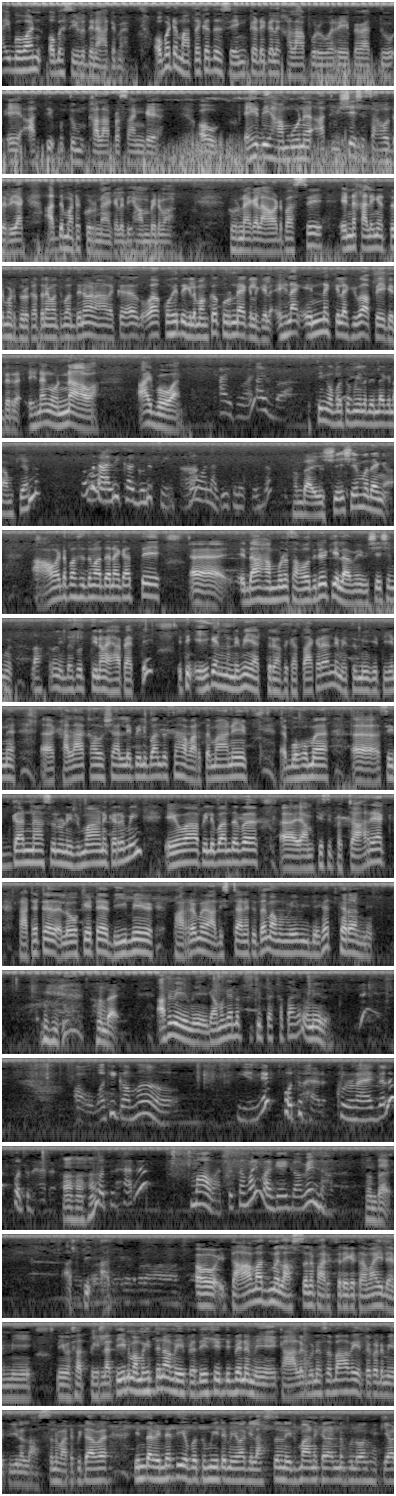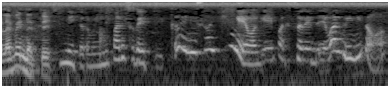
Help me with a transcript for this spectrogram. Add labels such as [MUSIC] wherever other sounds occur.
අයිබොවන් ඔබ සිරු දෙනාටම. ඔබට මතකද සෙංකඩගල කලාපුරුවරේ පැවැත්වූ ඒ අති උතුම් කලා ප්‍රසංගය. ඔවු. එහිදී හම්බුණ අති විශේෂ සහෝදරයක් අද මට කුරුණෑ කලදි හම්බෙනවා. කුරුණෑ කලාවට පස්සේ එන්න කලින් ඇත්තමට දුරකතන මතුමත් දෙෙනවා නාලක කොහෙද කියලමංක කුරුණෑ කළ කියලා. එහෙනම් එන්න කියලා කිව අපේ ගෙදර. එහෙනම් ඔන්න ආවා. අයිබෝවන්. ඉතින් ඔබතුමීල දෙන්නගේ නම් කියන්න. නාලිකා ගුණසිංහ. නදී ගුණසිංහ. හොඳයි. විශේෂයෙන්ම දැන් ආවට පසතම දැනගත්තේ එදා හම්බුණ සහෝදරය කියලා මේ විශේෂම ලස්සන ලිඳකුත් තිනවා එහ පැත්තේ. ඉතින් ඒ ගැන්න නෙමේ ඇත්තර අපි කතා කරන්න. මෙතුමීගේ තියෙන කලා කෞශල්‍ය පිළිබඳ සහ වර්තමානයේ බොහොම සිද්ගන්නා සුළු නිර්මාණ කරමින් ඒවා පිළිබඳව යම් කිසි ප්‍රචාරයක් රටට ලෝකෙට දීමේ පරම අධිෂ්ඨාන ඇතිත මම මේ වීඩියකත් කරන්නේ. හොඳයි. අපි මේ ගම ගැන චුට්ටක් කතා කර නේද? මගේ ගම තියෙන්නේ පොතු හැර කුරුණෑගල පොතු හැර පොතු හැර මාවත්ත තමයි මගේ ගමෙන් නම්. හොඳයි. අති. ඕ ඉතාමත්ම ලස්සන පරිසරයක තමයි දැම් මේ නිවසත් පිල්ලා තියෙන ම හිතනවා මේ ප්‍රදේශය තිබෙන මේ කාලගුණ ස්වභාවය එතකොට මේ තියෙන ලස්සන වටපිටාව ඉන්ද වෙන්න ඇති. ඔබතුමීට මේ වගේ ලස්සන නිර්මාණ කරන්න පුළුවන් හැකියාව ලැබෙන්න ඇත්තේ නිතරම ඉන්නේ පරිසරෙත් එක්ක ඒ වගේ පරිසරයේ දේවල් විඳිනවා.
